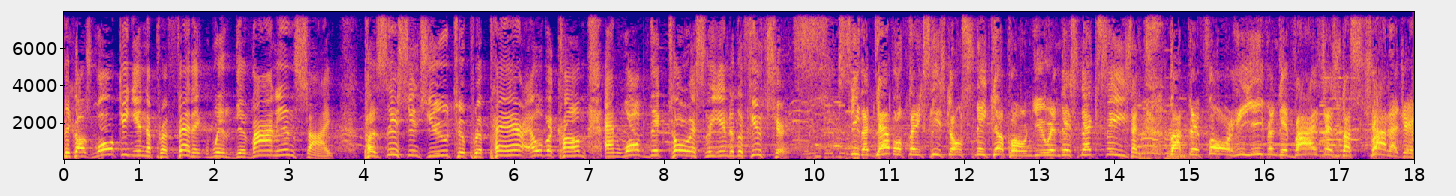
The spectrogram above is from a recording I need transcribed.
Because walking in the prophetic with divine insight positions you to prepare, overcome, and walk victoriously into the future. See, the devil thinks he's going to sneak up on you in this next season, but before he even devises the strategy,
